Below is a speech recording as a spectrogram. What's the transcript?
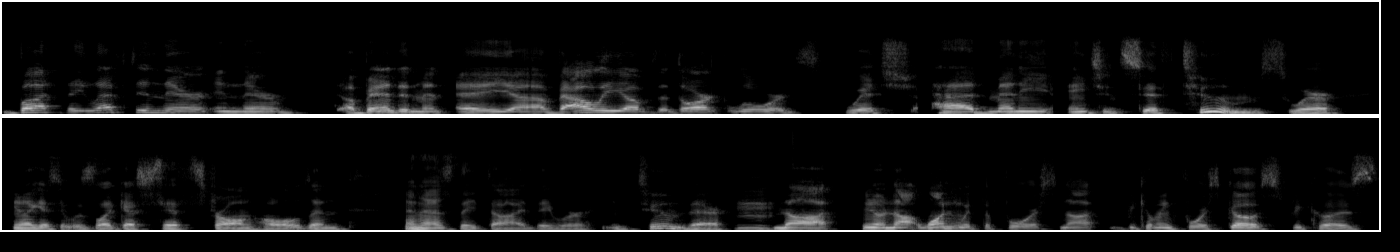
but they left in their in their abandonment a uh, valley of the dark lords which had many ancient Sith tombs where you know I guess it was like a Sith stronghold and and as they died they were entombed there. Mm. not you know not one with the force not becoming force ghosts because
